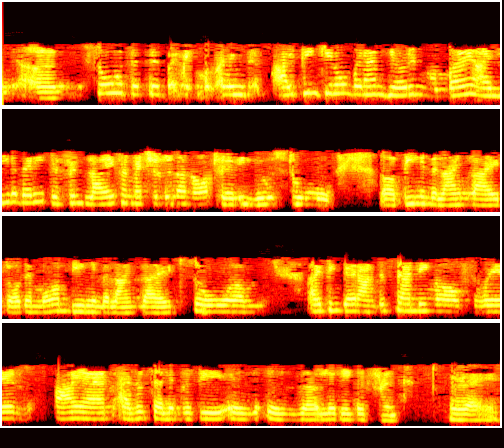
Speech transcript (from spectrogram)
uh, so, that, that, I, mean, I mean, I think you know when I'm here in Mumbai, I lead a very different life, and my children are not really used to uh, being in the limelight or their mom being in the limelight. So, um, I think their understanding of where I am as a celebrity is is a little different. Right.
